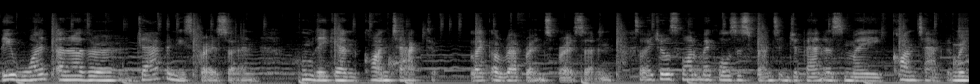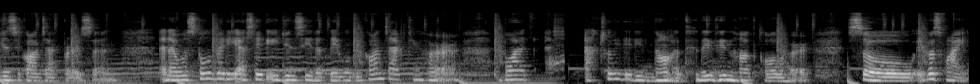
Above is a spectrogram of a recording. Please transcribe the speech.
they want another japanese person whom they can contact like a reference person. So I chose one of my closest friends in Japan as my contact, emergency contact person. And I was told by the estate agency that they will be contacting her, but actually they did not. They did not call her. So it was fine.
